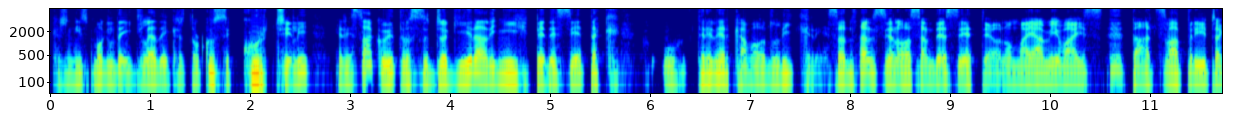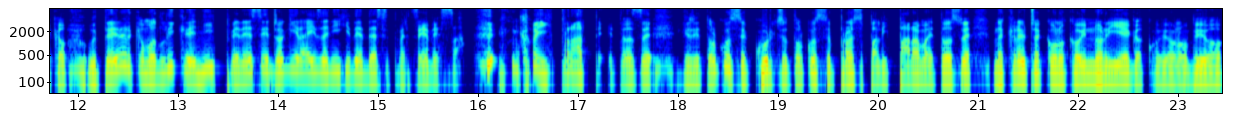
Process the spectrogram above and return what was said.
Kaže, nisu mogli da ih gledaju, kaže, toliko se kurčili. Kaže, svako jutro su džogirali njih 50-ak u trenerkama od Likre. Sad znam si ono 80-te, ono Miami Vice, ta sva priča kao u trenerkama od Likre njih 50 džogira a iza njih ide 10 Mercedesa koji ih prate. To se, kaže, toliko se kurče, toliko se prospali parama i to sve. Na kraju čak ono kao i Noriega koji je ono bio,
